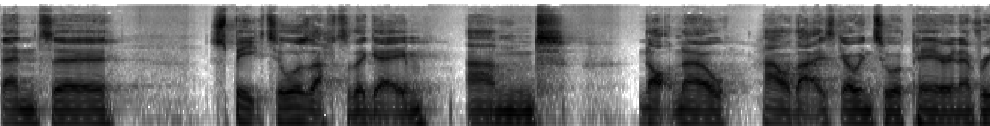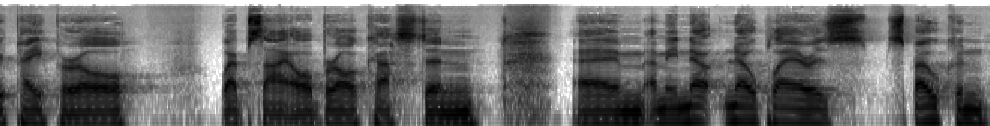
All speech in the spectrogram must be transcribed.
than to speak to us after the game and not know how that is going to appear in every paper or website or broadcast. And um, I mean, no no player has spoken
